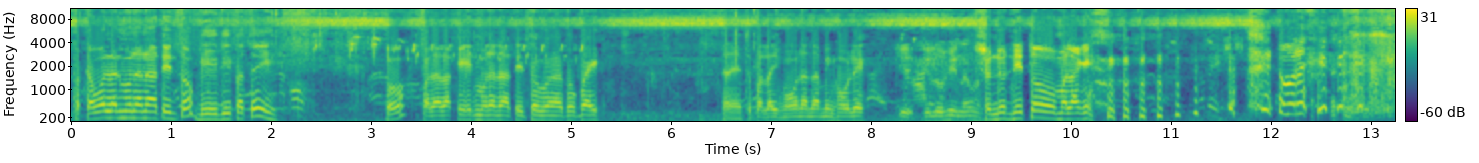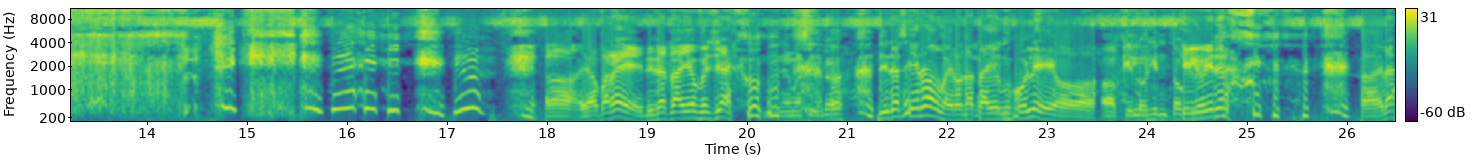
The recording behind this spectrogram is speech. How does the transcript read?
Pagkawalan muna natin to. Baby pa to eh. Oh, palalakihin muna natin to mga tupay. Ayan, ito pala yung una naming huli. Ki- Kiluhin naman. Sunod nito, malaki. Ah, ya pare, di na tayo masyado. Hindi na masira. di na mayroon na tayong huli. Oh. Oh, kiluhin to. Kiluin na. ah, na.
